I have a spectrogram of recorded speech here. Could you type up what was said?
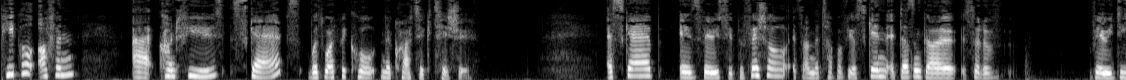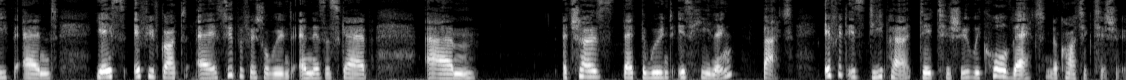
people often uh, confuse scabs with what we call necrotic tissue. a scab is very superficial. It's on the top of your skin. It doesn't go sort of very deep. And yes, if you've got a superficial wound and there's a scab, um, it shows that the wound is healing. But if it is deeper dead tissue, we call that necrotic tissue.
